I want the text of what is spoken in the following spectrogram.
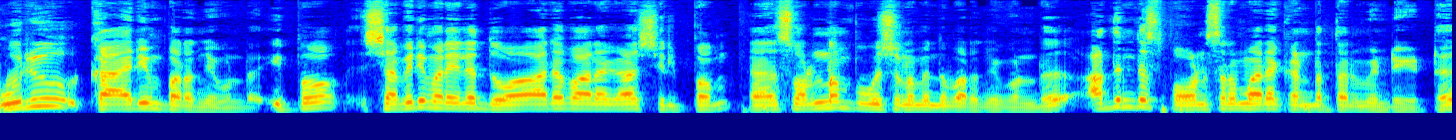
ഒരു കാര്യം പറഞ്ഞുകൊണ്ട് ഇപ്പോൾ ശബരിമലയിലെ ദ്വാരപാലക ശില്പം ആ, സ്വർണം പൂശണം എന്ന് പറഞ്ഞുകൊണ്ട് അതിന്റെ സ്പോൺസർമാരെ കണ്ടെത്താൻ വേണ്ടിയിട്ട്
